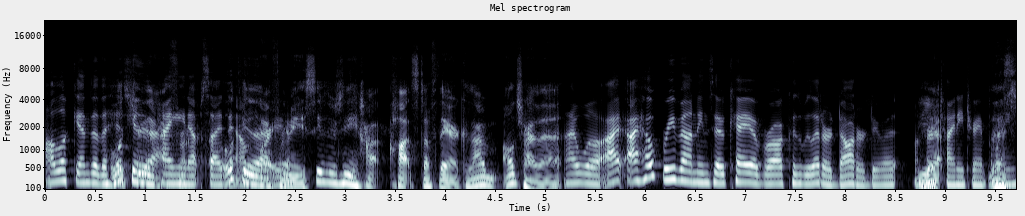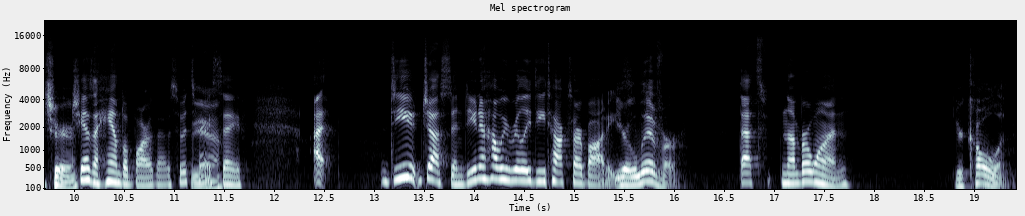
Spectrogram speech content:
I'll look into the Look history into of hanging for- upside look down into for that for me. See if there's any hot, hot stuff there because I'm I'll try that. I will. I, I hope rebounding's okay overall because we let our daughter do it on Yeah, her tiny trampoline. that's true. She has a handlebar though, so it's Yeah. very safe. I, do you, Justin? Do you know how we really detox our bodies? Your liver, That's number one. your colon,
